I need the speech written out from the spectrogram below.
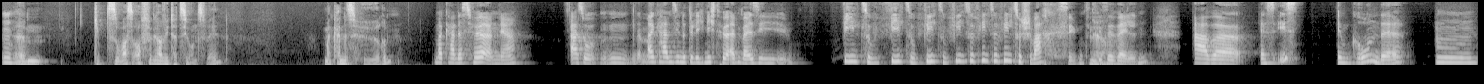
Mhm. Ähm, Gibt sowas auch für Gravitationswellen? Man kann es hören? Man kann es hören, ja. Also mh, man kann sie natürlich nicht hören, weil sie viel zu, viel zu, viel zu, viel zu, viel zu, viel zu schwach sind, Ja. diese Wellen. Aber es ist im Grunde, mh,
